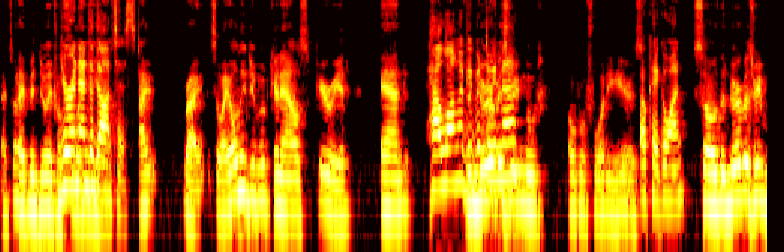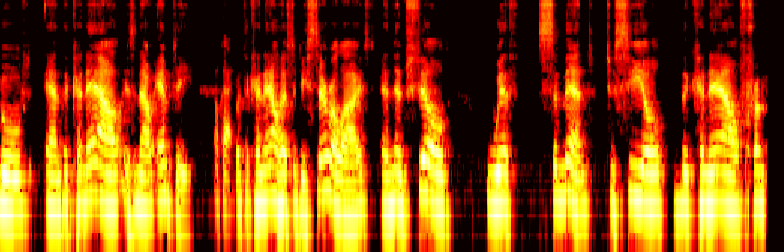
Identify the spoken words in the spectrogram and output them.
That's what I've been doing for. You're an 40 years. endodontist. I right. So I only do root canals. Period. And How long have you been nerve doing is that? removed over 40 years. Okay, go on. So the nerve is removed and the canal is now empty. Okay. But the canal has to be sterilized and then filled with cement to seal the canal from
